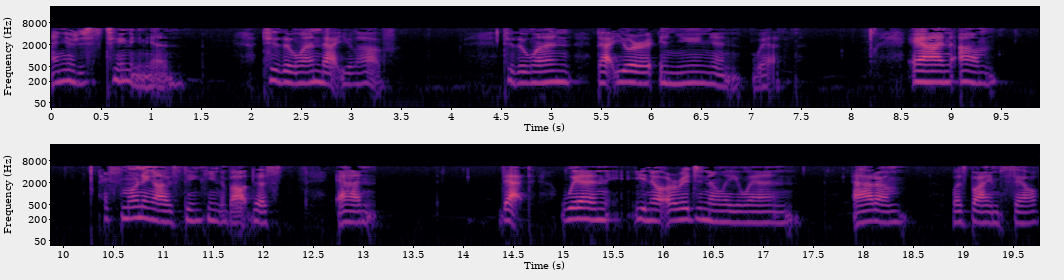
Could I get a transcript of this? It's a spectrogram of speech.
and you're just tuning in to the one that you love to the one that you're in union with. And um, this morning I was thinking about this, and that when, you know, originally when Adam was by himself,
